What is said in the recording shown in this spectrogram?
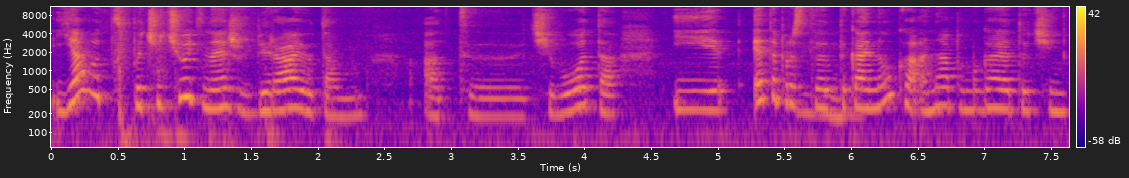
Я вот по чуть-чуть, знаешь, выбираю там от э, чего-то. И это просто mm-hmm. такая наука, она помогает очень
